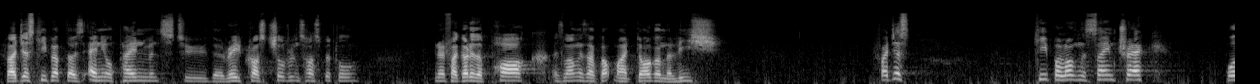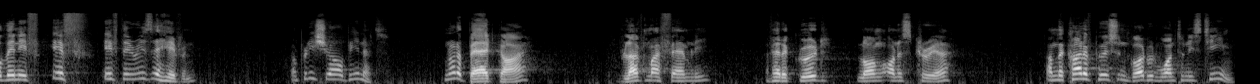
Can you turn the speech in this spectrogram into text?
if I just keep up those annual payments to the Red Cross Children's Hospital, you know, if I go to the park, as long as I've got my dog on the leash, if I just keep along the same track, well, then if, if, if there is a heaven, I'm pretty sure I'll be in it. I'm not a bad guy. I've loved my family. I've had a good, long, honest career. I'm the kind of person God would want on his team.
